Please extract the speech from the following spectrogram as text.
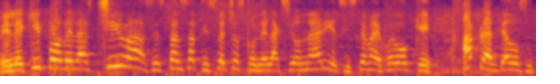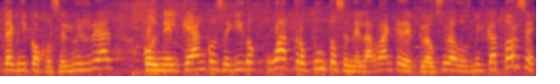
El equipo de las Chivas están satisfechos con el accionar y el sistema de juego que ha planteado su técnico José Luis Real, con el que han conseguido cuatro puntos en el arranque del clausura 2014,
